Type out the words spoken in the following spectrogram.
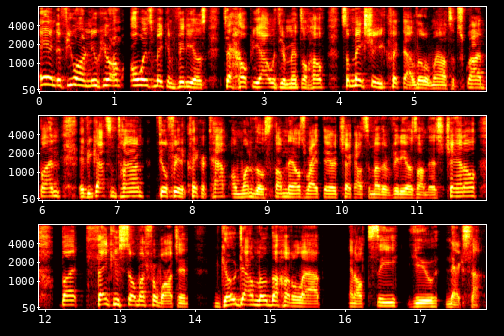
And if you are new here, I'm always making videos to help you out with your mental health. So make sure you click that little round subscribe button. If you got some time, feel free to click or tap on one of those thumbnails right there. Check out some other videos on this channel. But thank you so much for watching. Go download the Huddle app and I'll see you next time.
